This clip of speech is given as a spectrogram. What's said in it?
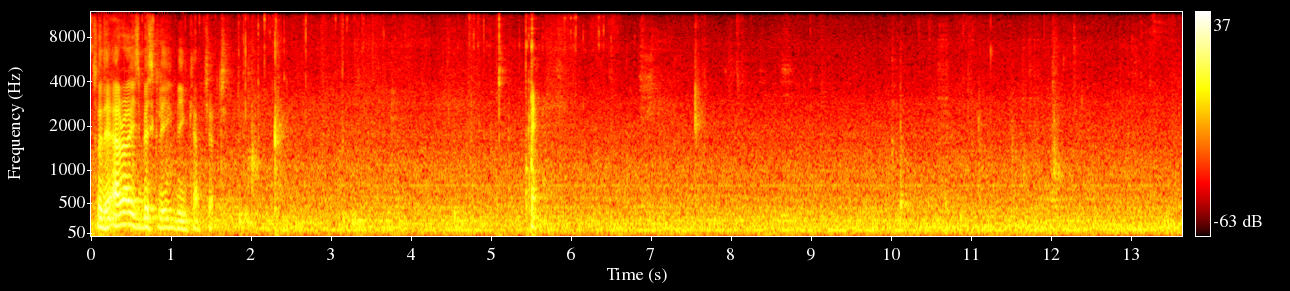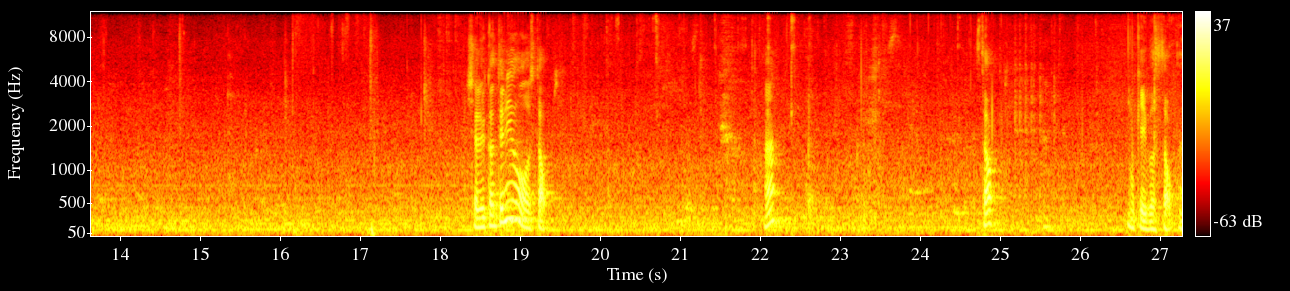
So the error is basically being captured. Shall we continue or stop? Huh? Stop? Okay, we'll stop. I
